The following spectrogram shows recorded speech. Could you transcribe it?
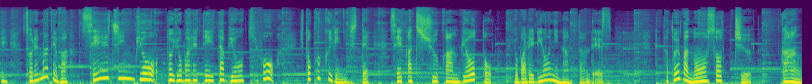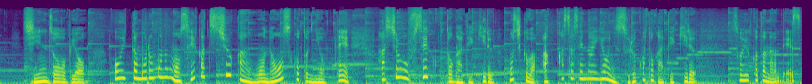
でそれまでは成人病と呼ばれていた病気を一括りにして生活習慣病と呼ばれるようになったんです。例えば脳卒中がん心臓病こういったもろもろも生活習慣を治すことによって発症を防ぐことができるもしくは悪化させないようにすることができるそういうことなんです。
